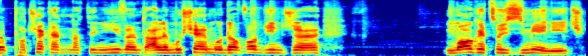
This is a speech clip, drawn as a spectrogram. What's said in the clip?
y, poczekać na ten event, ale musiałem udowodnić, że mogę coś zmienić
